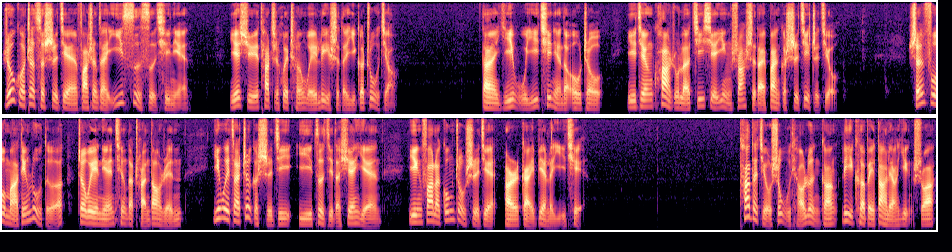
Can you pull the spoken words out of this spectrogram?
如果这次事件发生在一四四七年，也许他只会成为历史的一个注脚。但一五一七年的欧洲已经跨入了机械印刷时代半个世纪之久。神父马丁·路德这位年轻的传道人，因为在这个时机以自己的宣言引发了公众事件而改变了一切。他的九十五条论纲立刻被大量印刷，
